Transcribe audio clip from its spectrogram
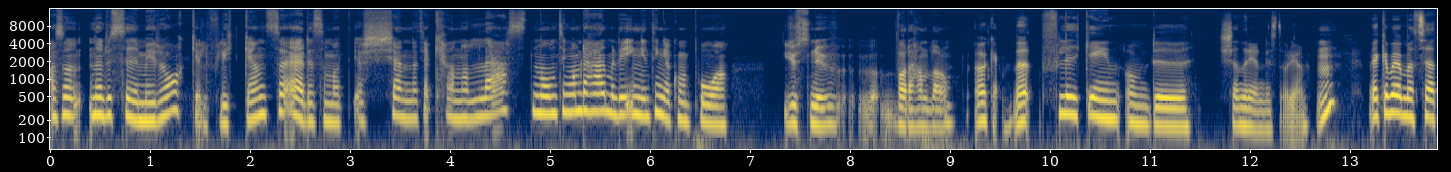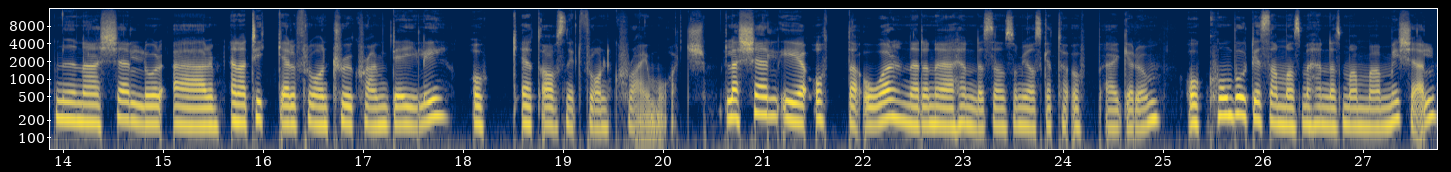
Alltså när du säger mirakelflickan så är det som att jag känner att jag kan ha läst någonting om det här men det är ingenting jag kommer på just nu vad det handlar om. Okej, men flika in om du känner igen historien. Mm. Jag kan börja med att säga att mina källor är en artikel från True Crime Daily och ett avsnitt från Crime Watch. Lachelle är åtta år när den här händelsen som jag ska ta upp äger rum. Och hon bor tillsammans med hennes mamma Michelle,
